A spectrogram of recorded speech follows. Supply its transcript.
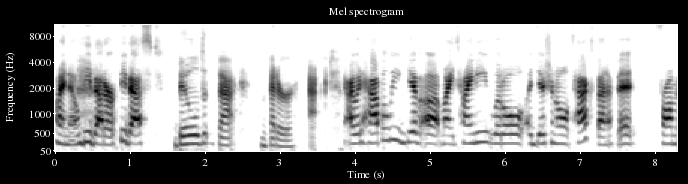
I know. Be better, be best. Build Back Better Act. I would happily give up my tiny little additional tax benefit from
